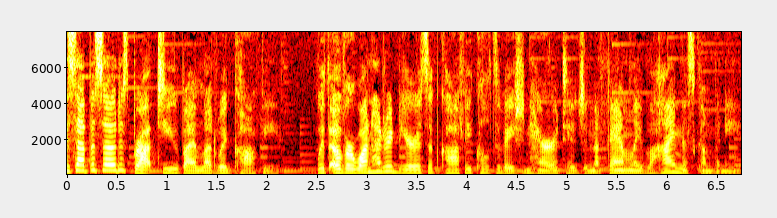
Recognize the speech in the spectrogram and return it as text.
This episode is brought to you by Ludwig Coffee. With over 100 years of coffee cultivation heritage in the family behind this company,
